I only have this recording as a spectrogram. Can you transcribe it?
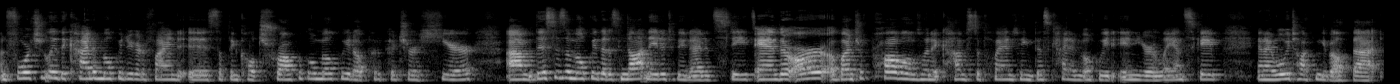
Unfortunately, the kind of milkweed you're going to find is something called tropical milkweed. I'll put a picture here. Um, this is a milkweed that is not native to the United States and there are a bunch of problems when it comes to planting this kind of milkweed in your landscape and I will be talking about that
